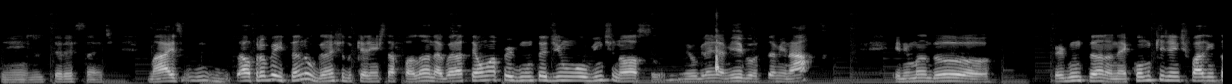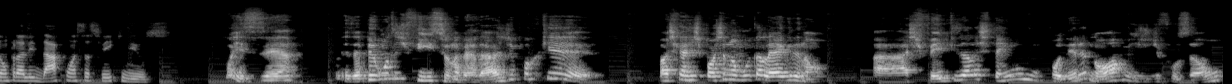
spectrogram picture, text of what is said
Sim, interessante. Mas, hum, aproveitando o gancho do que a gente está falando, agora até uma pergunta de um ouvinte nosso, meu grande amigo Taminato. Ele mandou perguntando, né? Como que a gente faz então para lidar com essas fake news? Pois é. Pois é, pergunta difícil, na verdade, porque acho que a resposta não é muito alegre, não. As fakes elas têm um poder enorme de difusão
